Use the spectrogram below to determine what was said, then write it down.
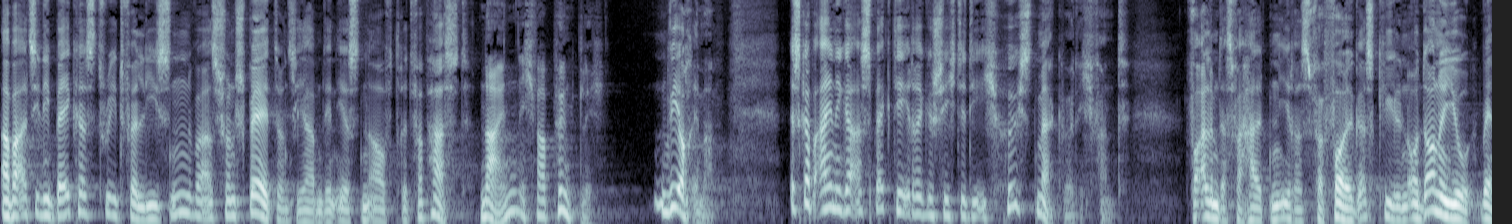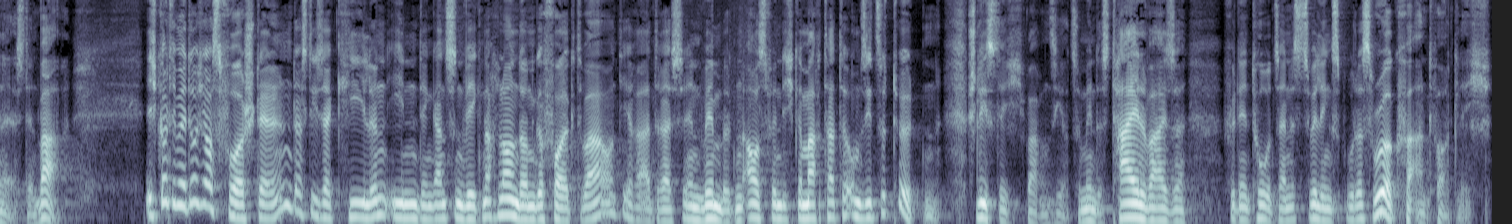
Aber als Sie die Baker Street verließen, war es schon spät und Sie haben den ersten Auftritt verpasst. Nein, ich war pünktlich. Wie auch immer. Es gab einige Aspekte Ihrer Geschichte, die ich höchst merkwürdig fand. Vor allem das Verhalten Ihres Verfolgers, Keelan O'Donoghue, wenn er es denn war. Ich konnte mir durchaus vorstellen, dass dieser Keelan Ihnen den ganzen Weg nach London gefolgt war und Ihre Adresse in Wimbledon ausfindig gemacht hatte, um Sie zu töten. Schließlich waren Sie ja zumindest teilweise für den Tod seines Zwillingsbruders Rourke verantwortlich.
